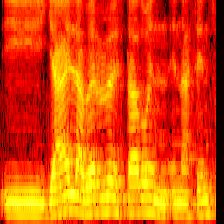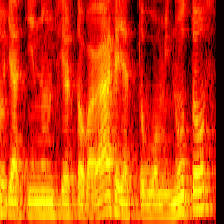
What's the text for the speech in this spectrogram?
y ya el haber estado en, en ascenso ya tiene un cierto bagaje, ya tuvo minutos.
